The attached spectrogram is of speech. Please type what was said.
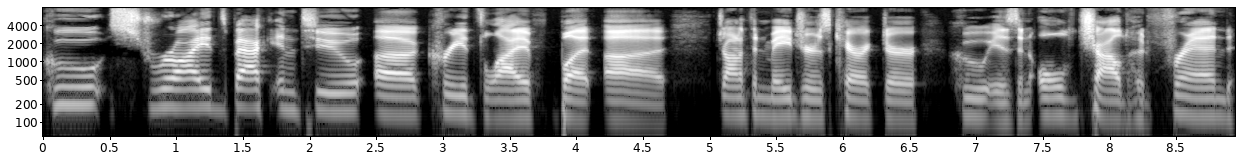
who strides back into uh Creed's life, but uh Jonathan Majors' character, who is an old childhood friend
